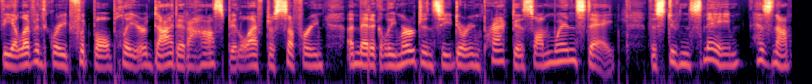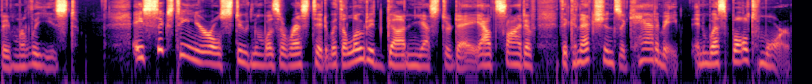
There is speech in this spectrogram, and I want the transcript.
The 11th grade football player died at a hospital after suffering a medical emergency during practice on Wednesday. The student's name has not been released. A 16 year old student was arrested with a loaded gun yesterday outside of the Connections Academy in West Baltimore.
